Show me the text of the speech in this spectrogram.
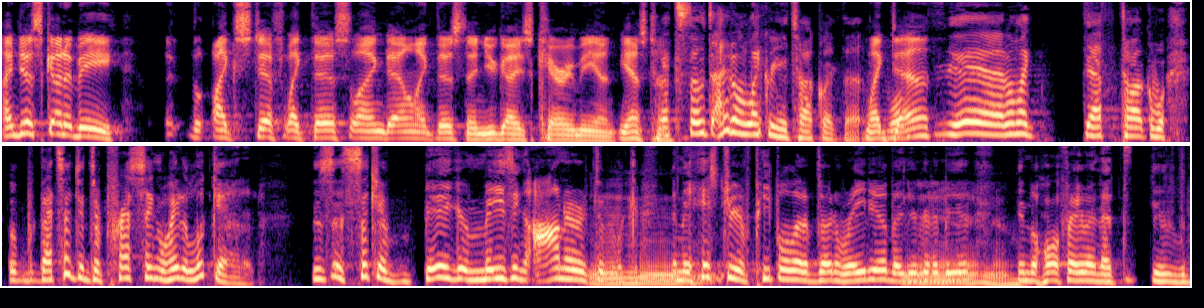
I'm just going to be like stiff like this, lying down like this. Then you guys carry me in. Yes, Tom. That's so. I don't like when you talk like that. Like death? Yeah, I don't like death talk. That's such a depressing way to look at it. This is such a big, amazing honor to Mm. in the history of people that have done radio that you're going to be in, in the Hall of Fame and that you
